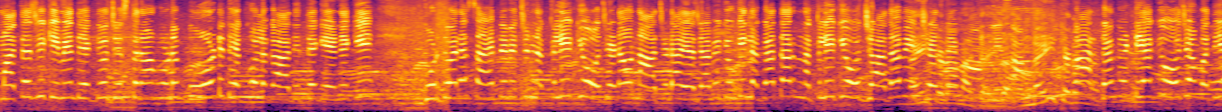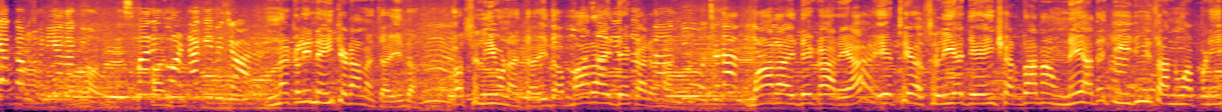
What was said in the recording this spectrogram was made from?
ਮਾਤਾ ਜੀ ਕਿਵੇਂ ਦੇਖਦੇ ਹੋ? ਜਿਸ ਤਰ੍ਹਾਂ ਹੁਣ ਬੋਰਡ ਮਾਮਲੇ ਚਾਹੀਦਾ। ਨਹੀਂ ਚੜ੍ਹਾਉਣਾ। ਘਰ ਦਾ ਕੱਢਿਆ ਘਿਓ ਜਾਂ ਵਧੀਆ ਕੰਪਨੀਆਂ ਦਾ ਘਿਓ ਇਸ ਬਾਰੇ। ਤੁਹਾਡਾ ਕੀ ਵਿਚਾਰ ਹੈ? ਨਕਲੀ ਨਹੀਂ ਚੜਾਉਣਾ ਚਾਹੀਦਾ। ਅਸਲੀ ਹੋਣਾ ਚਾਹੀਦਾ। ਮਹਾਰਾਜ ਦੇ ਘਰ ਚੜਾਉਂਦੇ ਮਹਾਰਾਜ ਦੇ ਘਰ ਆ। ਇੱਥੇ ਅਸਲੀ ਆ। ਜੇ ਅਸੀਂ ਸ਼ਰਧਾ ਨਾਲ ਆਉਂਦੇ ਆ ਤੇ ਚੀਜ਼ ਵੀ ਸਾਨੂੰ ਆਪਣੀ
